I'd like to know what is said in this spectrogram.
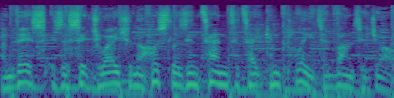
And this is a situation the hustlers intend to take complete advantage of.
